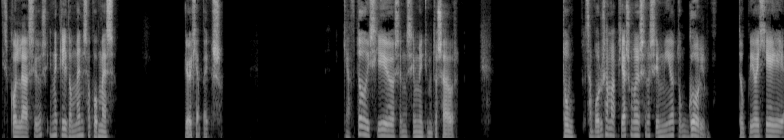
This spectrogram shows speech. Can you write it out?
της κολάσεως είναι κλειδωμένες από μέσα και όχι απ' έξω. Και αυτό ισχύει ως ένα σημείο και με το Σάουρ. Το, θα μπορούσαμε να πιάσουμε σε ένα σημείο το Γκόλμ, το οποίο έχει,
